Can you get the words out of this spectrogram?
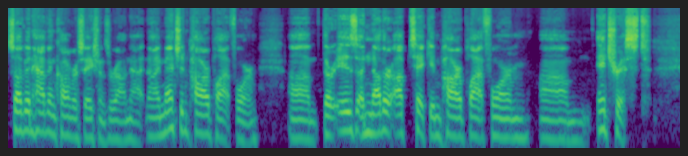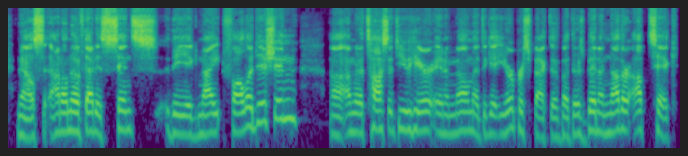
So I've been having conversations around that. Now I mentioned Power Platform. Um, there is another uptick in Power Platform um, interest. Now I don't know if that is since the Ignite Fall Edition uh, I'm going to toss it to you here in a moment to get your perspective, but there's been another uptick.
